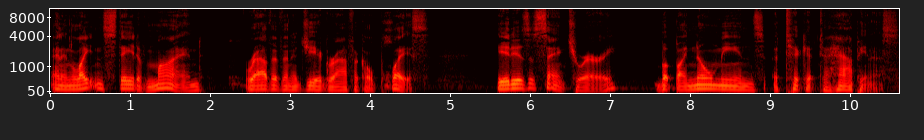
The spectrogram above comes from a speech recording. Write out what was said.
an enlightened state of mind rather than a geographical place. It is a sanctuary, but by no means a ticket to happiness.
